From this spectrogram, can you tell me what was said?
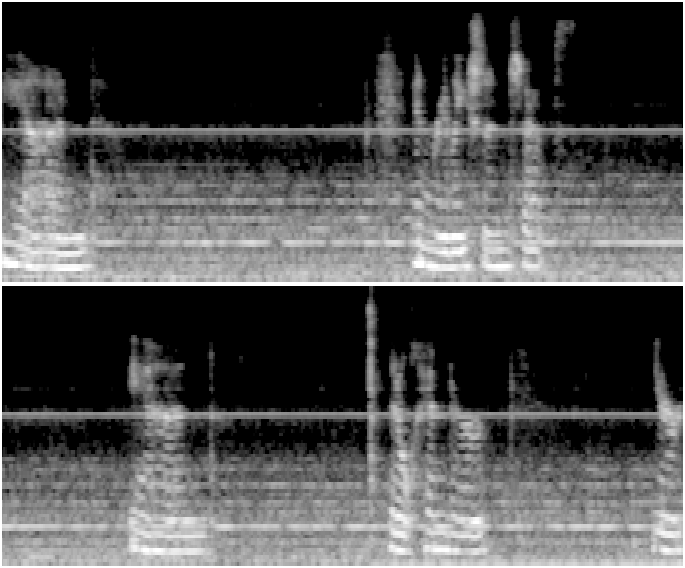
and in relationships and it'll hinder your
